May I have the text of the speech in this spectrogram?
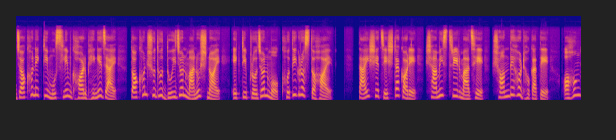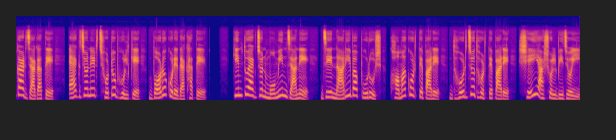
যখন একটি মুসলিম ঘর ভেঙে যায়, তখন শুধু দুইজন মানুষ নয়, একটি প্রজন্ম ক্ষতিগ্রস্ত হয়। তাই সে চেষ্টা করে স্বামী স্ত্রীর মাঝে সন্দেহ ঢোকাতে, অহংকার জাগাতে, একজনের ছোট ভুলকে বড় করে দেখাতে। কিন্তু একজন মমিন জানে যে নারী বা পুরুষ ক্ষমা করতে পারে, ধৈর্য ধরতে পারে, সেই আসল বিজয়ী।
